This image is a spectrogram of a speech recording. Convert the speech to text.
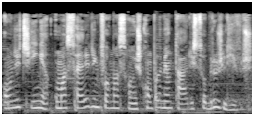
onde tinha uma série de informações complementares sobre os livros,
